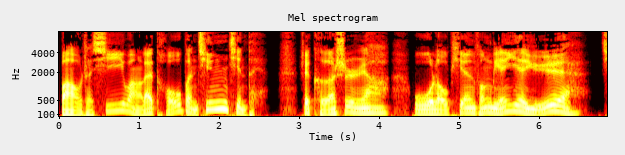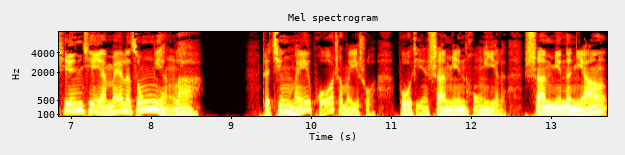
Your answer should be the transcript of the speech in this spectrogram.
抱着希望来投奔亲戚的呀。这可是呀，屋漏偏逢连夜雨，亲戚也没了踪影了。”这经媒婆这么一说，不仅山民同意了，山民的娘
